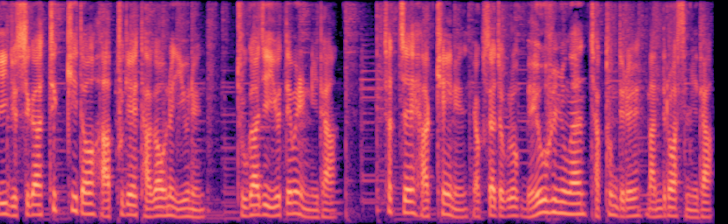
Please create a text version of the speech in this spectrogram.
이 뉴스가 특히 더 아프게 다가오는 이유는 두 가지 이유 때문입니다. 첫째, 아케인은 역사적으로 매우 훌륭한 작품들을 만들어 왔습니다.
